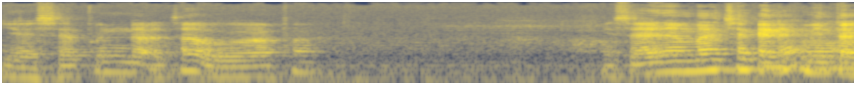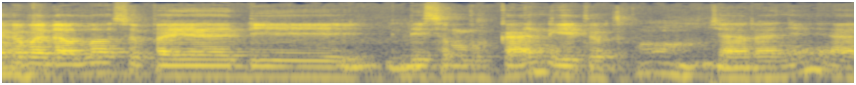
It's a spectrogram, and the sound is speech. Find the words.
Ya saya pun tidak tahu apa. Ya, saya yang baca kan ya, minta kepada Allah supaya di disembuhkan gitu. Oh. Caranya ya,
